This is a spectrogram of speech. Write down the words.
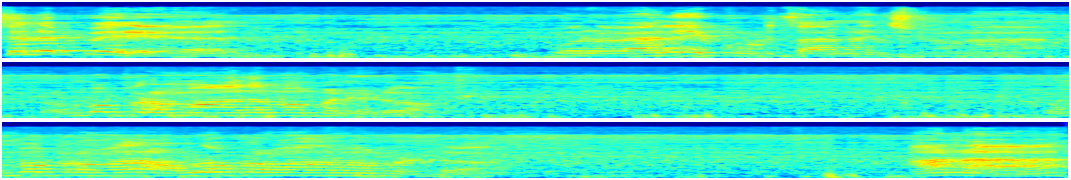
சில பேர் ஒரு வேலையை கொடுத்தான்னு வச்சுக்கோங்களேன் ரொம்ப பிரமாதமாக பண்ணிவிடுவாங்க ரொம்ப பிரமாதம் அவ்வளோ பிரமாதமாக பண்ணிவிடுவாங்க ஆனால்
